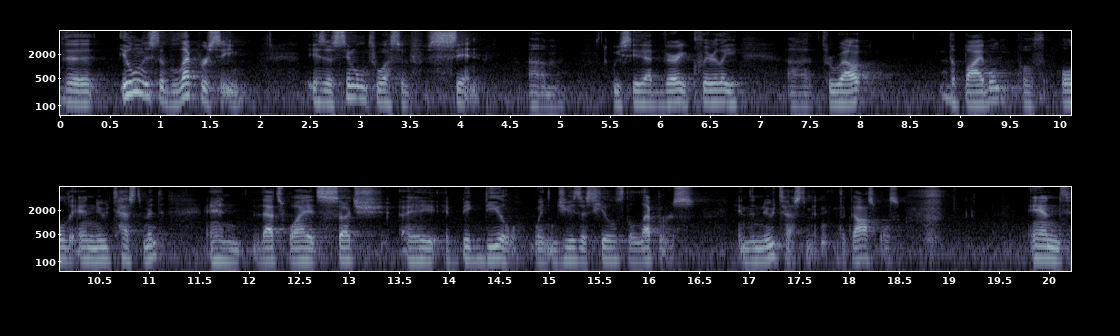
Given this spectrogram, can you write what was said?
the illness of leprosy is a symbol to us of sin. Um, we see that very clearly uh, throughout the Bible, both Old and New Testament, and that's why it's such a, a big deal when Jesus heals the lepers in the New Testament, in the Gospels. And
